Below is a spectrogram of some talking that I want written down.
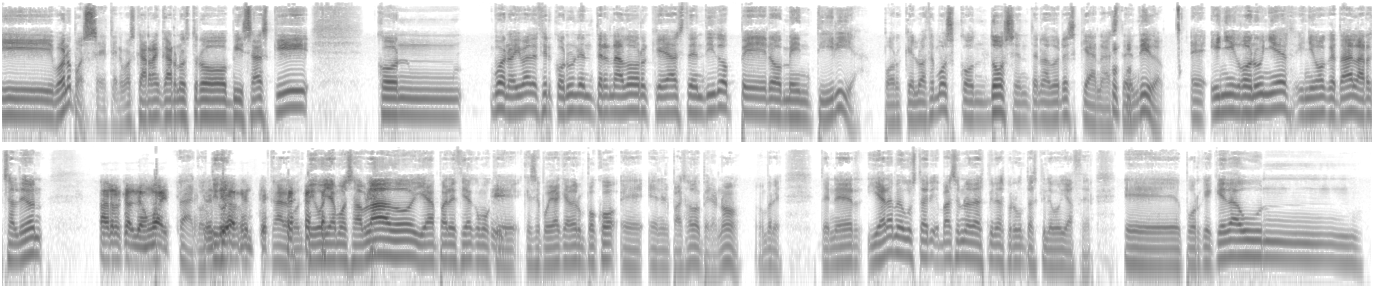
Y bueno, pues eh, tenemos que arrancar nuestro Bisaski con, bueno, iba a decir con un entrenador que ha ascendido, pero mentiría, porque lo hacemos con dos entrenadores que han ascendido. Eh, Íñigo Núñez, Íñigo, ¿qué tal? Arrachaldeón. Arrachaldeón White, claro, contigo, claro, contigo ya hemos hablado y ya parecía como que, se podía quedar un poco eh, en el pasado, pero no, hombre, tener... Y ahora me gustaría, va a ser una de las primeras preguntas que le voy a hacer, eh, porque queda un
